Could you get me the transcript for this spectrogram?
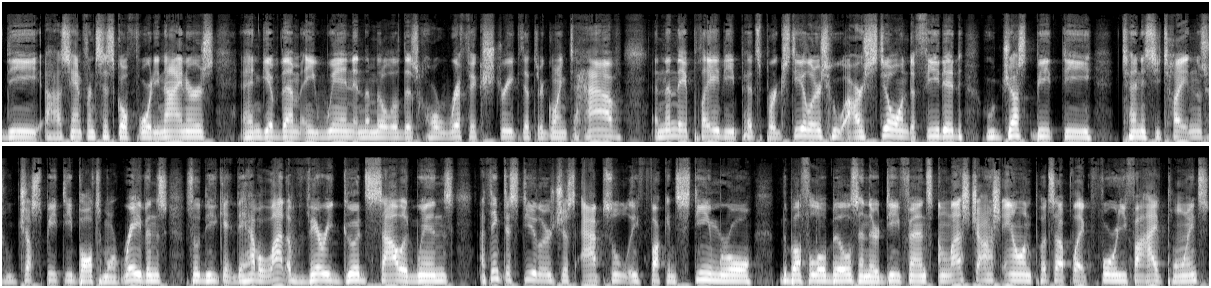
the uh, San Francisco 49ers and give them a win in the middle of this horrific streak that they're going to have. And then they play the Pittsburgh Steelers, who are still undefeated, who just beat the Tennessee Titans, who just beat the Baltimore Ravens. So they, they have a lot of very good, solid wins. I think the Steelers just absolutely fucking steamroll the Buffalo Bills and their defense. Unless Josh Allen puts up like 45 points,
